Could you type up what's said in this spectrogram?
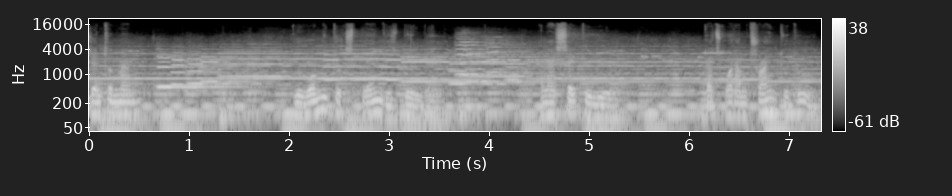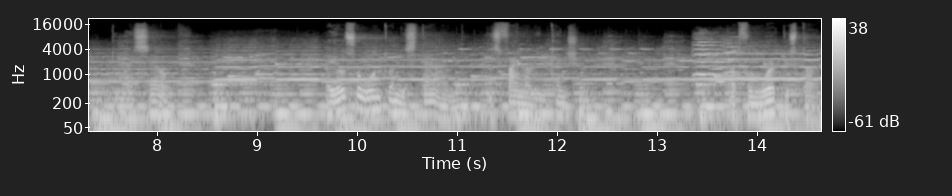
Gentlemen, you want me to explain this building, and I say to you, that's what I'm trying to do to myself. I also want to understand his final intention, but from where to start?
